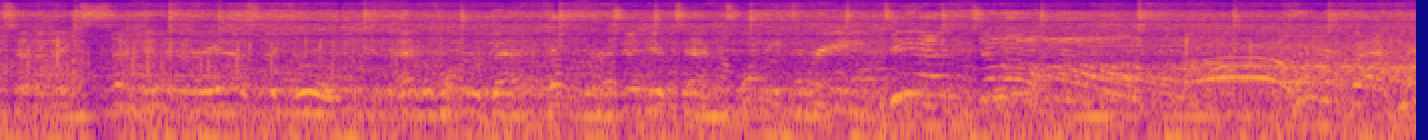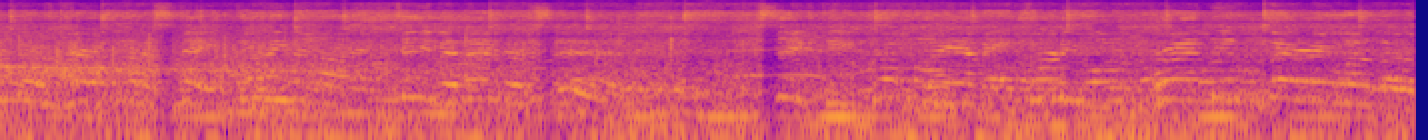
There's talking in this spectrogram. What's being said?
And tonight's secondary as a group at quarterback from Virginia Tech, 23, DeAngelo Hall. Quarterback from North Carolina State, 39, David Amerson. Safety from Miami, 31, Brandon Meriweather.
